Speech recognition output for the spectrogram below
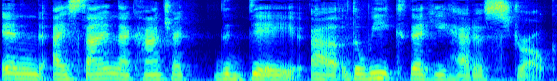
And I signed that contract the day, uh, the week that he had a stroke.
